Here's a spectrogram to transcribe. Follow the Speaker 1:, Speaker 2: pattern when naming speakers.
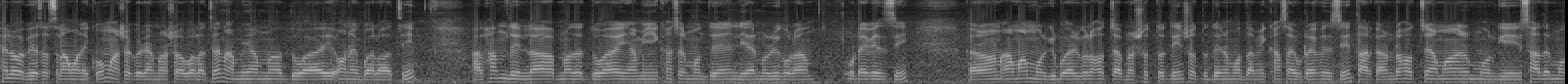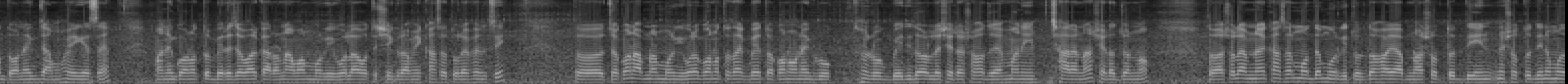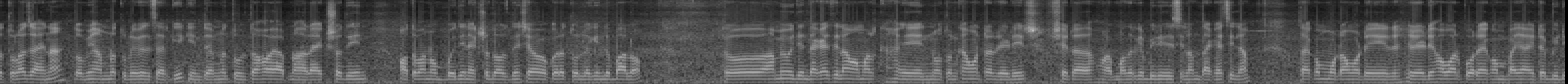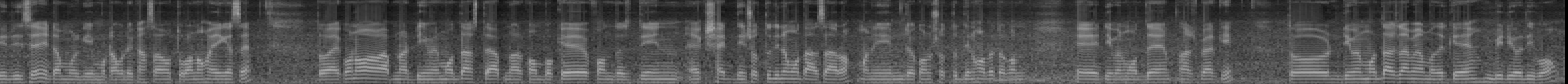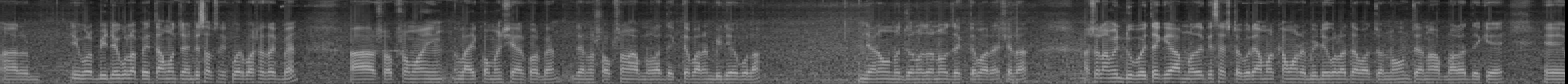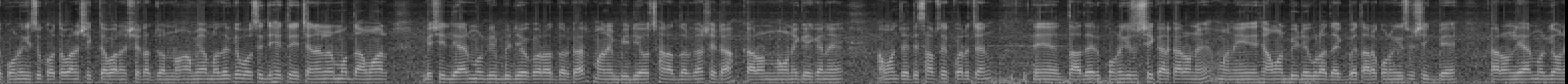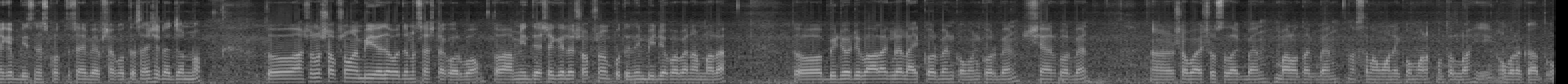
Speaker 1: Hello বিয়াস আসসালামু আলাইকুম। আশা করি আপনারা সবাই ভালো আছেন। আমি আপনার দোয়ায় অনেক ভালো আছি। আলহামদুলিল্লাহ, আপনাদের দোয়ায় আমি খাঁচার মধ্যে লেয়ার মুরগিগুলো উঠাই ফেলছি। কারণ আমার মুরগির বয়সগুলো হচ্ছে আপনার সত্তর দিন। সত্তর দিনের মধ্যে আমি খাঁচায় উঠাই ফেলছি। তার কারণটা হচ্ছে আমার মুরগি ছাদের মধ্যে অনেক জাম হয়ে গেছে। মানে ঘনত্ব বেড়ে যাওয়ার কারণে আমার মুরগিগুলো অতি শীঘ্র আমি খাঁচা তুলে ফেলছি। তো যখন আপনার মুরগিগুলো ঘনত্ব থাকবে, তখন অনেক রোগ রোগ ব্যাধি ধরলে সেটা সহজে মানে ছাড়ে না সেটার জন্য। তো আসলে আপনার খাঁচার মধ্যে মুরগি তুলতে হয়, আপনার সত্তর দিন, সত্তর দিনের মধ্যে তোলা যায় না, তবে আমরা তুলে ফেলছি আর কি, কিন্তু এমনি তুলতে হয় আপনার একশো দিন অথবা নব্বই দিন, একশো দশ দিন সেবা করে তুললে কিন্তু ভালো। তো আমি ওই দিন দেখাইছিলাম আমার এই নতুন খামারটা রেডি সেটা আপনাদেরকে ভিডিও দিয়েছিলাম, দেখাইছিলাম। তো এখন মোটামুটি রেডি হওয়ার পরে এখন ভাইয়া এটা ভিডিও দিয়েছে এটা মুরগি মোটামুটি কাঁচাও তোলানো হয়ে গেছে। তো এখনও আপনার ডিমের মধ্যে আসতে আপনার কমপক্ষে পঞ্চাশ দিন, এক ষাট দিন, সত্তর দিনের মতো আছে আরও মানে যখন সত্তর দিন হবে তখন ডিমের মধ্যে আসবে আর কি। তো ডিমের মধ্যে আসলে আমি আপনাদেরকে ভিডিও দিব। আর এগুলো ভিডিওগুলো পেতে আমার চ্যানেলটি সাবস্ক্রাইব করে পাশে থাকবেন। আর সব সময় লাইক কমেন্ট শেয়ার করবেন। যেন সবসময় আপনারা দেখতে পারেন ভিডিওগুলো যেন অন্যজন যেন দেখতে পারে সেটা। আসলে আমি দুবাই থেকে আপনাদেরকে চেষ্টা করি আমার খামারের ভিডিওগুলো দেওয়ার জন্য, যেন আপনারা দেখে কোনো কিছু করতে পারেন, শিখতে পারেন সেটার জন্য। আমি আপনাদেরকে বলছি, যেহেতু এই চ্যানেলের মধ্যে আমার বেশি লেয়ার মুরগির ভিডিও করার দরকার মানে ভিডিও ছাড়ার দরকার সেটা, কারণ অনেকে এখানে আমার যেটি সাবস্ক্রাইব করেছেন তাদের কোনো কিছু শেখার কারণে মানে আমার ভিডিওগুলো দেখবে, তারা কোনো কিছু শিখবে, কারণ লেয়ার মুরগি অনেকে বিজনেস করতে চায়, ব্যবসা করতে চায় সেটার জন্য। তো আসলে সবসময় ভিডিও দেওয়ার জন্য চেষ্টা করব। তো আমি দেশে গেলে সবসময় প্রতিদিন ভিডিও পাবেন আপনারা। তো ভিডিওটি ভালো লাগলে লাইক করবেন কমেন্ট করবেন শেয়ার করবেন। সবাই সুস্থ থাকবেন, ভালো থাকবেন। আসসালামু আলাইকুম রহমতুল্লাহি ওবরাকাতু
